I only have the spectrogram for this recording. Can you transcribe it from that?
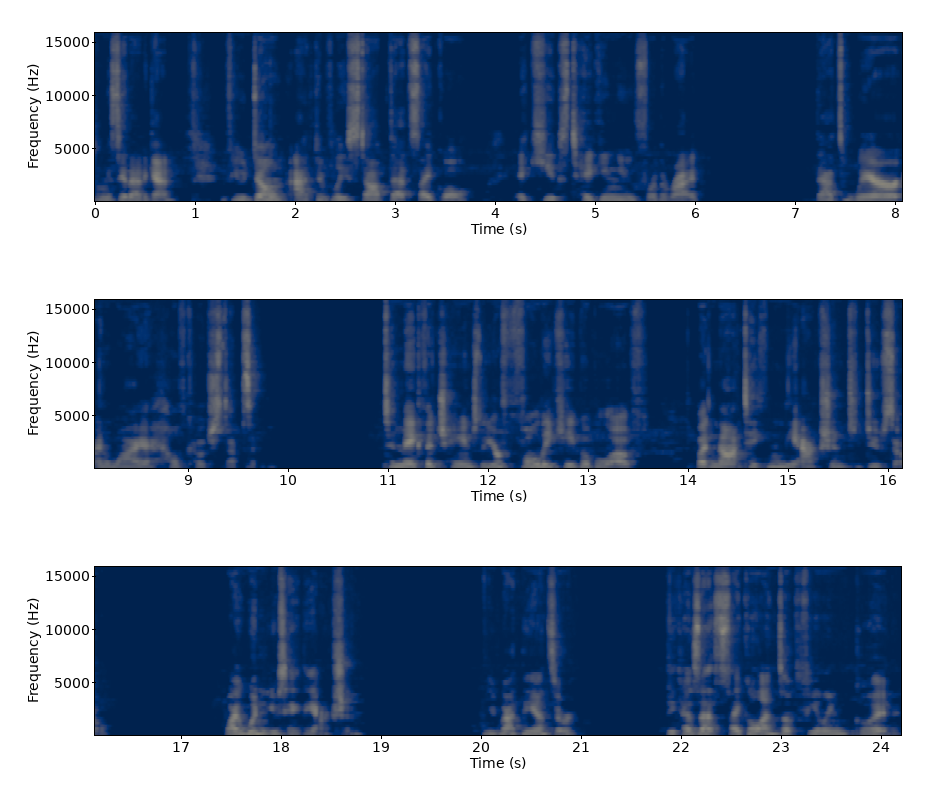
Let me say that again. If you don't actively stop that cycle, it keeps taking you for the ride. That's where and why a health coach steps in to make the change that you're fully capable of, but not taking the action to do so. Why wouldn't you take the action? you've got the answer. Because that cycle ends up feeling good.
